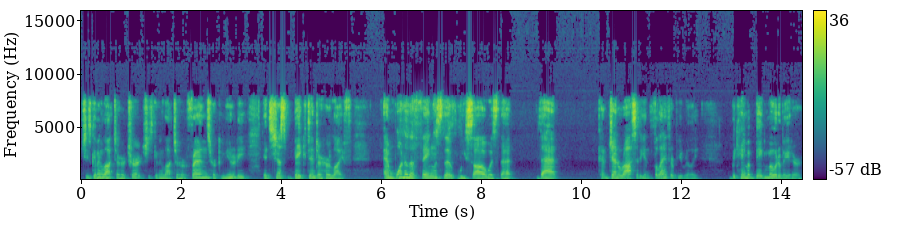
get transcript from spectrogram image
she's giving a lot to her church. She's giving a lot to her friends, her community. It's just baked into her life. And one of the things that we saw was that that kind of generosity and philanthropy really became a big motivator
